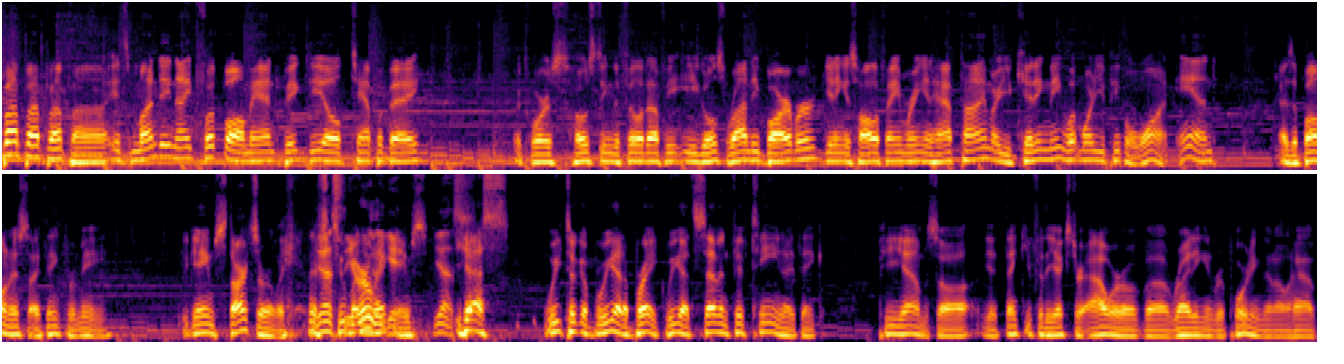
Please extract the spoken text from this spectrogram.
Bum, bum, bum, bum. It's Monday Night Football, man. Big deal. Tampa Bay, of course, hosting the Philadelphia Eagles. Ronde Barber getting his Hall of Fame ring in halftime. Are you kidding me? What more do you people want? And as a bonus, I think for me, the game starts early. There's Yes, two the early games. Yes. yes. We took a we got a break. We got seven fifteen, I think, p.m. So yeah, thank you for the extra hour of uh, writing and reporting that I'll have,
